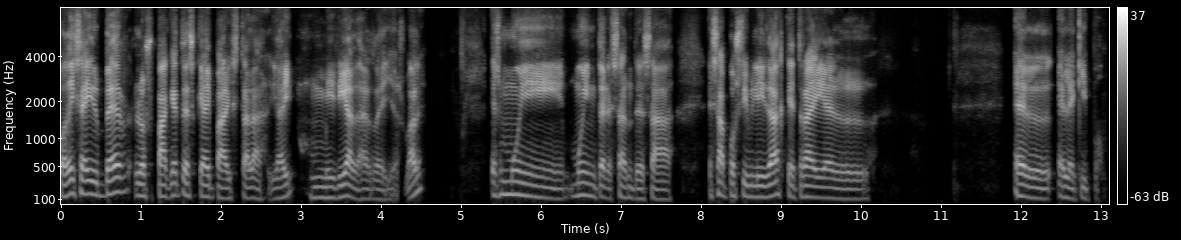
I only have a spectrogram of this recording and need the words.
podéis ir ver los paquetes que hay para instalar y hay miriadas de ellos, ¿vale? Es muy, muy interesante esa, esa posibilidad que trae el, el equipo.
